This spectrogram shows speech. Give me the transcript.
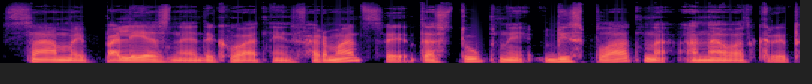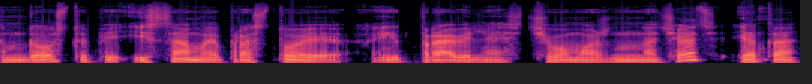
самой полезной, адекватной информации доступны бесплатно, она в открытом доступе. И самое простое и правильное, с чего можно начать, это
